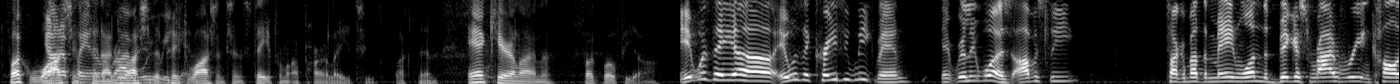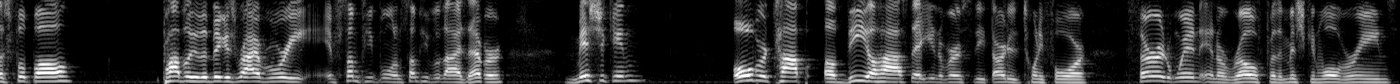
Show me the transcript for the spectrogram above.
Fuck Washington. on I knew I should have picked. Washington State from our parlay too. Fuck them and Carolina. Fuck both of y'all. It was a uh, it was a crazy week, man. It really was. Obviously, talk about the main one, the biggest rivalry in college football, probably the biggest rivalry, if some people in some people's eyes ever. Michigan over top of the Ohio State University, thirty to twenty four. Third win in a row for the Michigan Wolverines.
